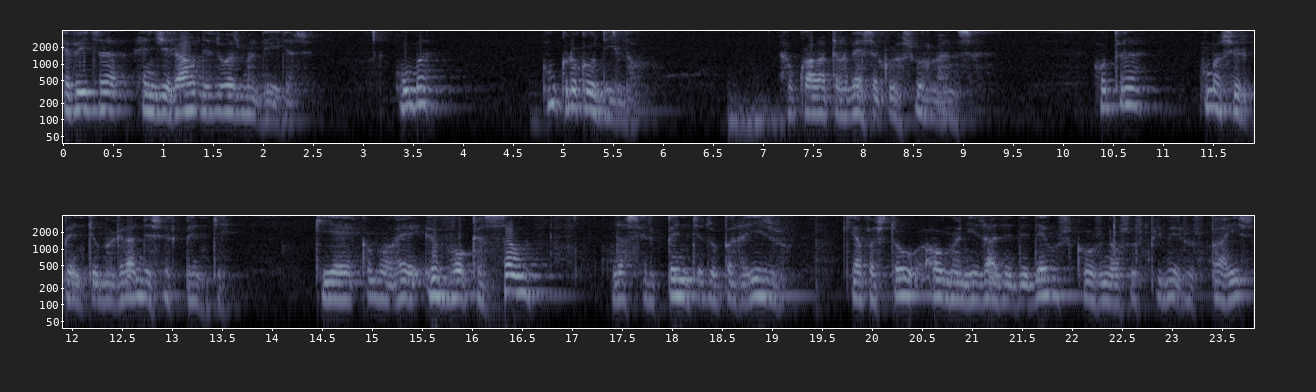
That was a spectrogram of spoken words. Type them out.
é feita em geral de duas maneiras. Uma, um crocodilo, ao qual atravessa com a sua lança. Outra, uma serpente, uma grande serpente, que é como a evocação da serpente do paraíso que afastou a humanidade de Deus com os nossos primeiros pais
